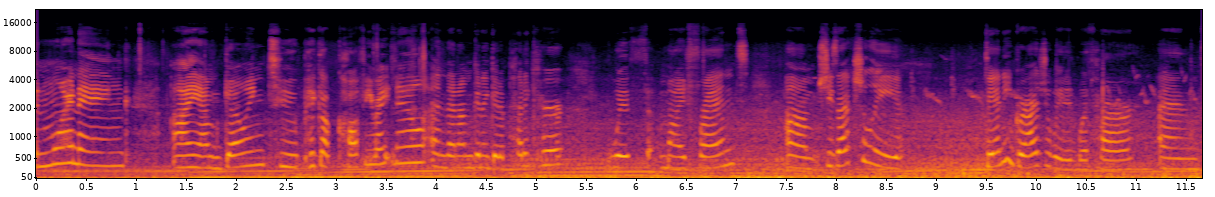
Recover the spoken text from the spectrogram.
Good morning. I am going to pick up coffee right now and then I'm gonna get a pedicure with my friend. Um, she's actually, Danny graduated with her and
